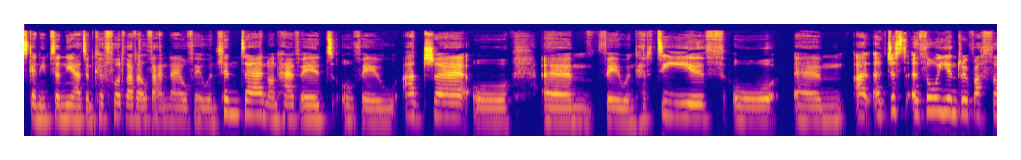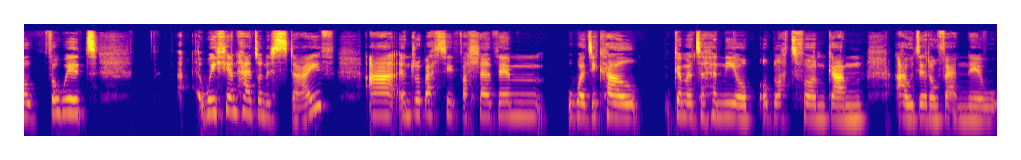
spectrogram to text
sgen i'n syniad yn cyffwrdd ar elfennau o fyw yn Llundain ond hefyd o fyw adre, o um, fyw yng Nghyrdydd, o, um, a, a just y ddwy yn rhyw fath o fywyd weithiau'n hedonistaidd a yn rhywbeth sydd falle ddim wedi cael gymaint o hynny o, o blatfform gan awdur o fenyw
